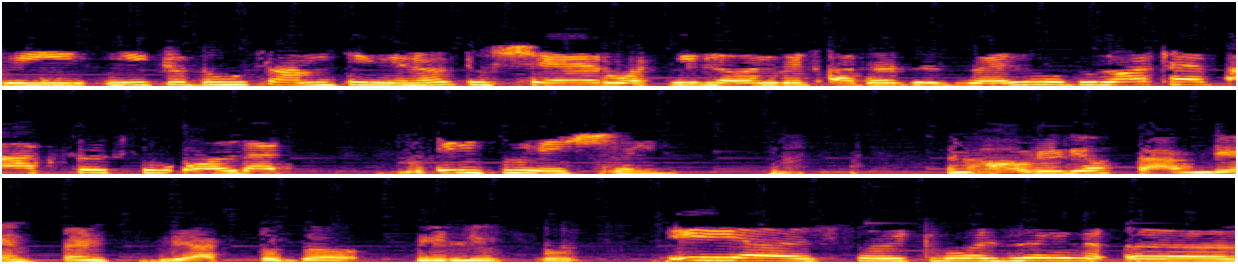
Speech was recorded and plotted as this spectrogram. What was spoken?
We need to do something, you know, to share what we learn with others as well who do not have access to all that information. And how did your family and friends react to the you chose? Yeah, so it wasn't uh,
